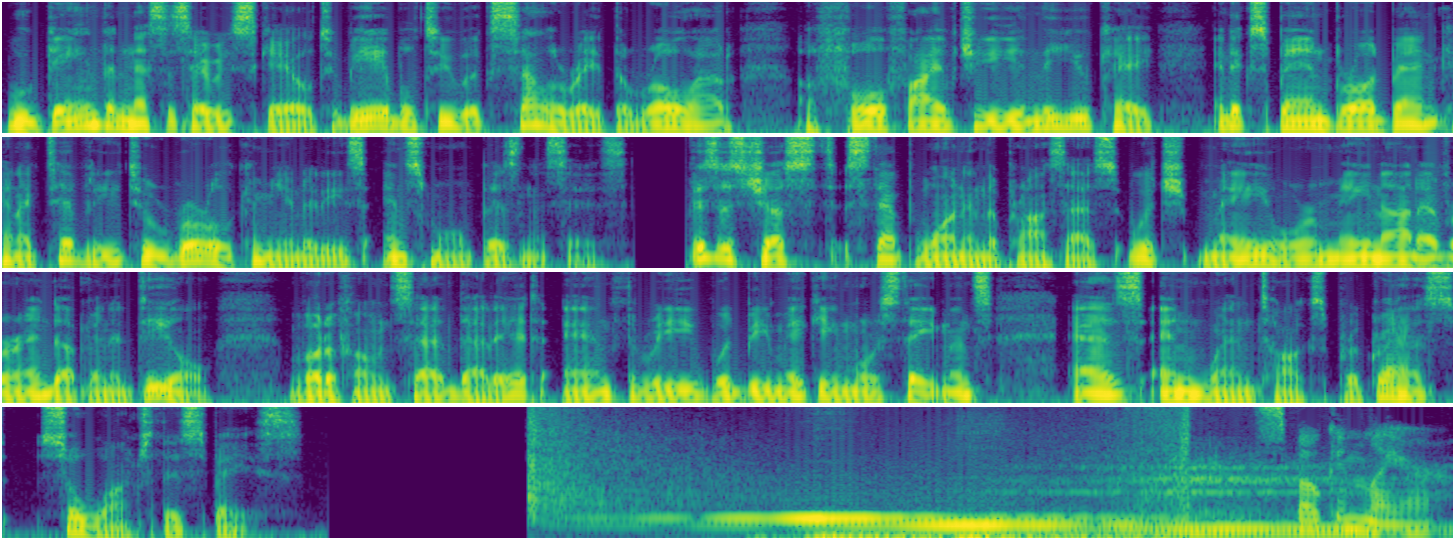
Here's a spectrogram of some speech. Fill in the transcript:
will gain the necessary scale to be able to accelerate the rollout of full 5G in the UK and expand expand broadband connectivity to rural communities and small businesses. This is just step one in the process, which may or may not ever end up in a deal. Vodafone said that it and 3 would be making more statements as and when talks progress, so watch this space. Spoken Layer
